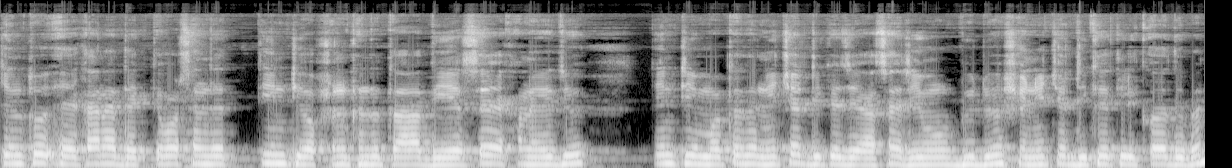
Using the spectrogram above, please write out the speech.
কিন্তু এখানে দেখতে পাচ্ছেন যে তিনটি অপশন কিন্তু তারা দিয়েছে। এখানে এই যে তিনটি যে নিচের দিকে যে আছে রিমুভ ভিডিও সে নিচের দিকে ক্লিক করে দেবেন।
